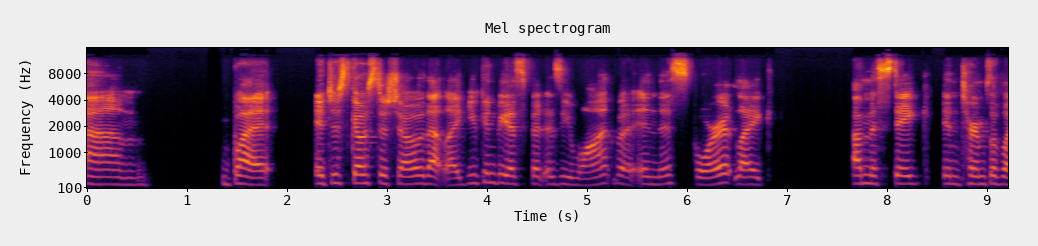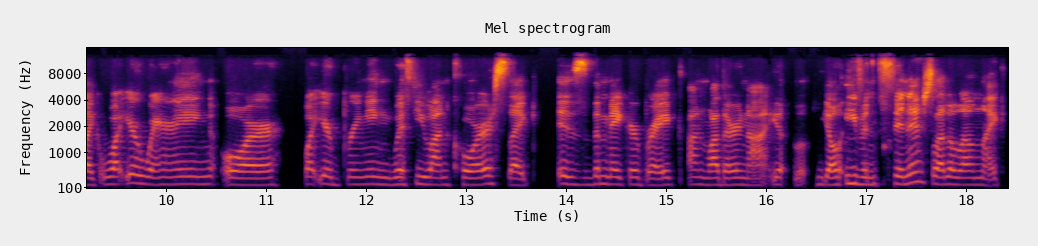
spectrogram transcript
Um but it just goes to show that like you can be as fit as you want but in this sport like a mistake in terms of like what you're wearing or what you're bringing with you on course like is the make or break on whether or not you'll, you'll even finish let alone like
